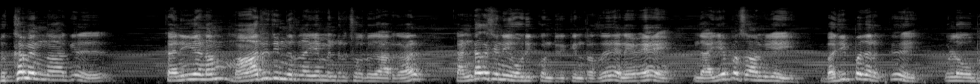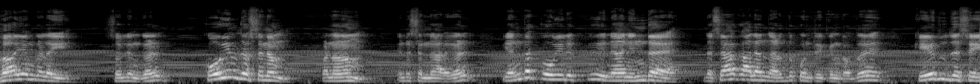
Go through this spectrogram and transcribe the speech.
துக்கமென்னாகில் கனியனம் மாருதி நிர்ணயம் என்று சொல்கிறார்கள். கண்டகசனி ஓடிக்கொண்டிருக்கின்றது. எனவே இந்த ஐயப்ப சுவாமியை பஜிப்பதற்கு உள்ள உபாயங்களை சொல்லுங்கள். கோயில் தரிசனம் பண்ணணும் என்று சொன்னார்கள். எந்த கோயிலுக்கு நான் இந்த தசாகாலம் நடந்து கொண்டிருக்கின்றது? கேது தசை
